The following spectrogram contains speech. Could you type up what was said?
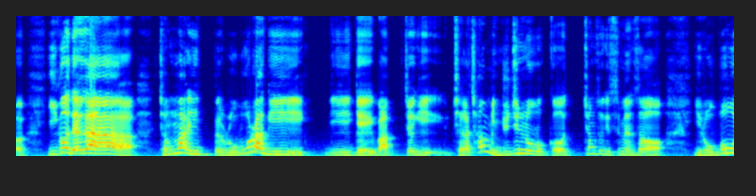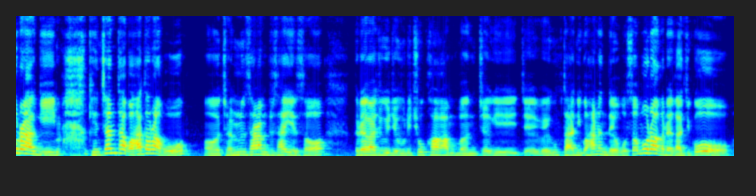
이거 내가 정말 이 로보락이 이게 막 저기 제가 처음에 유진 로봇 거 청소기 쓰면서 이 로보락이 막 괜찮다고 하더라고. 어, 젊은 사람들 사이에서. 그래가지고 이제 우리 조카가 한번 저기 이제 외국 다니고 하는데 요거 써보라 그래가지고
